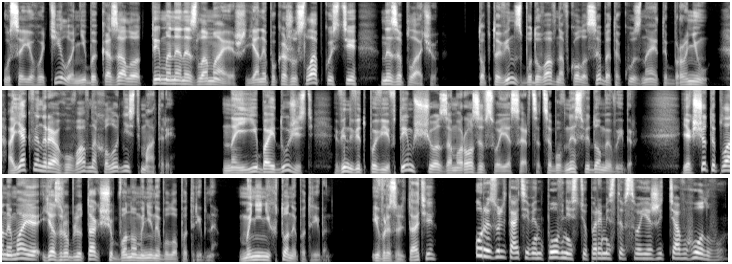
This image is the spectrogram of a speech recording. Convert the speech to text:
Усе його тіло ніби казало «ти мене не зламаєш, я не покажу слабкості, не заплачу». Тобто він збудував навколо себе таку, знаєте, броню. А як він реагував на холодність матері? На її байдужість він відповів тим, що заморозив своє серце. Це був несвідомий вибір. Якщо тепла немає, я зроблю так, щоб воно мені не було потрібне. Мені ніхто не потрібен. І в результаті У результаті він повністю перемістив своє життя в голову.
